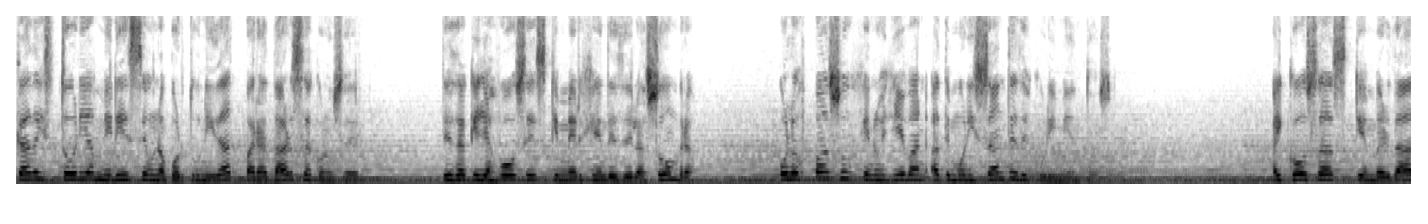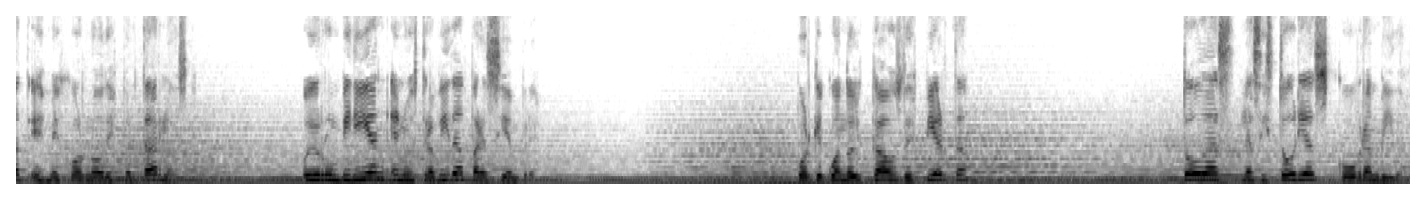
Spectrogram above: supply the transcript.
cada historia merece una oportunidad para darse a conocer, desde aquellas voces que emergen desde la sombra o los pasos que nos llevan a temorizantes descubrimientos. Hay cosas que en verdad es mejor no despertarlas o irrumpirían en nuestra vida para siempre. Porque cuando el caos despierta, todas las historias cobran vida.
